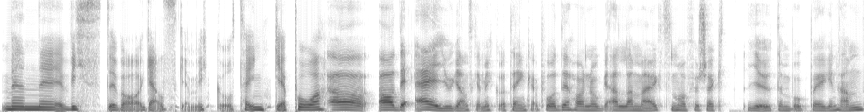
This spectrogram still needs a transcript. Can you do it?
Men eh, visst, det var ganska mycket att tänka på. Ja, ja, det är ju ganska mycket att tänka på. Det har nog alla märkt som har försökt ge ut en bok på egen hand.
